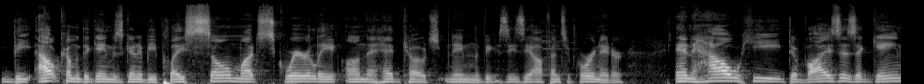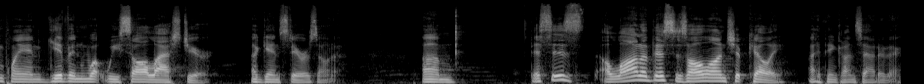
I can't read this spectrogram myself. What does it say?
the outcome of the game is going to be placed so much squarely on the head coach, namely because he's the offensive coordinator, and how he devises a game plan given what we saw last year against Arizona. Um, this is a lot of this is all on Chip Kelly, I think, on Saturday.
